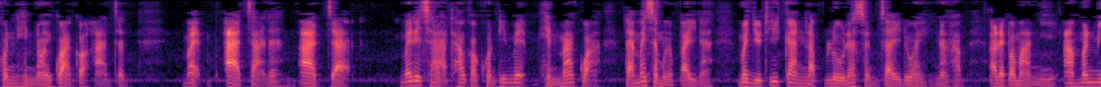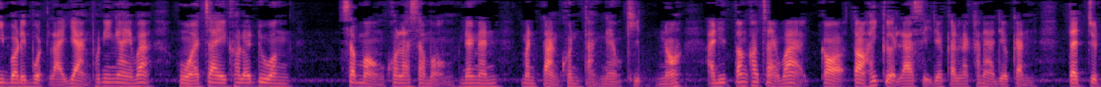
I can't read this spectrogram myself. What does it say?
คนเห็นน้อยกว่าก็อาจจะ ไม่อาจจะนะ อาจจะไม่ได้ฉลาดเท่ากับคนที่ไม่เห็นมากกว่า แต่ไม่เสมอไปนะ มันอยู่ที่การรับรู้และสนใจด้วยนะครับ อะไรประมาณนี้อะมันมีบริบทหลายอย่างพูดง่ายๆว่า หัวใจคนละดวงสมองคนละสมอง ดังนั้นมันต่างคนต่างแนวคิดเนาะอันนี้ต้องเข้าใจว่าก็ต่อให้เกิดราศีเดียวกันละขนาดเดียวกัน แต่จุด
